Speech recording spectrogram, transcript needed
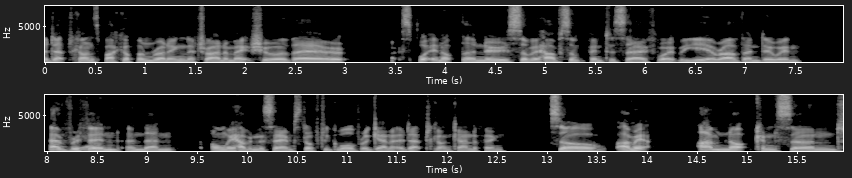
Adepticon's back up and running. They're trying to make sure they're splitting up their news so they have something to say throughout the year rather than doing everything and then only having the same stuff to go over again at Adepticon kind of thing. So, I mean, I'm not concerned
